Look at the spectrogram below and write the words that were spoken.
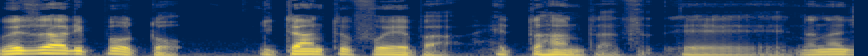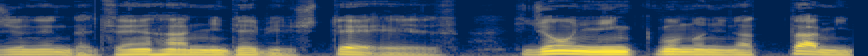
ウェザーリポート、リターントフォーエバー、ヘッドハンターズ、えー、70年代前半にデビューして、えー、非常に人気者になった3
